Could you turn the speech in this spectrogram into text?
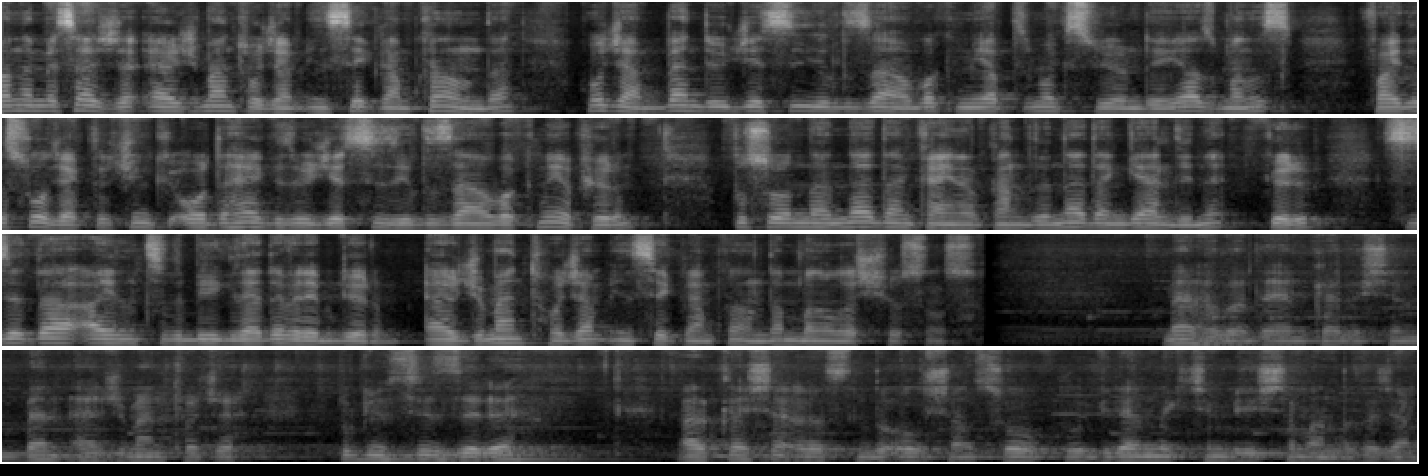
bana mesajla Ercüment Hocam Instagram kanalından Hocam ben de ücretsiz yıldızlama bakımı yaptırmak istiyorum diye yazmanız faydası olacaktır. Çünkü orada herkese ücretsiz yıldızlama bakımı yapıyorum. Bu sorunların nereden kaynaklandığı, nereden geldiğini görüp size daha ayrıntılı bilgiler de verebiliyorum. Ercüment Hocam Instagram kanalından bana ulaşıyorsunuz. Merhaba değerli kardeşlerim. Ben Ercüment Hoca. Bugün sizlere arkadaşlar arasında oluşan soğukluğu gidermek için bir işlem anlatacağım.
